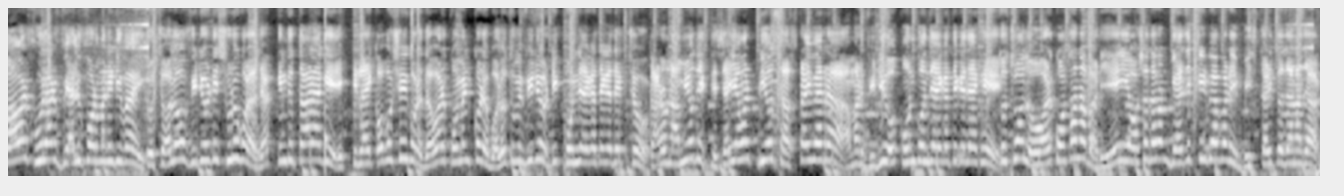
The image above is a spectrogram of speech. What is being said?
পাওয়ারফুল আর ভ্যালু ফর মানি ডিভাইস তো চলো ভিডিওটি শুরু করা যাক, কিন্তু তার আগে একটি লাইক অবশ্যই করে দাও আর কমেন্ট করে বলো তুমি ভিডিওটি কোন জায়গা থেকে দেখছ। কারণ আমিও দেখতে চাই আমার প্রিয় সাবস্ক্রাইবাররা আমার ভিডিও কোন কোন জায়গা থেকে দেখে। তো চলো আর কথা না বাড়িয়ে এই অসাধারণ গ্যাজেটটির ব্যাপারে বিস্তারিত জানা যাক।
